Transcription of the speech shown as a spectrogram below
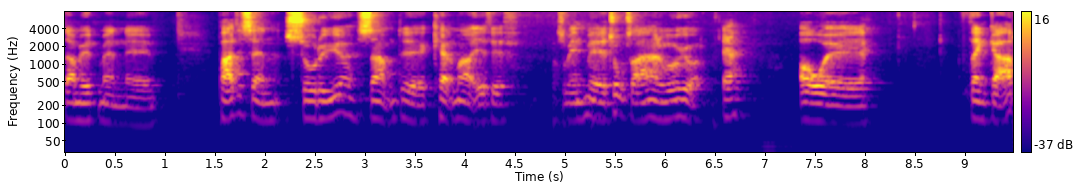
der mødte man øh, Partizan, Sorøya samt øh, Kalmar FF, som endte med to sejre og en uafgjort. ja, Og øh, thank god,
